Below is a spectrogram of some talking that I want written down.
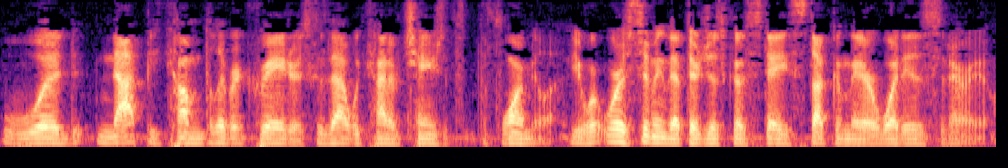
would not become deliberate creators because that would kind of change the, the formula. You- We're, we're assuming that they're just going to stay stuck in their what is scenario.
